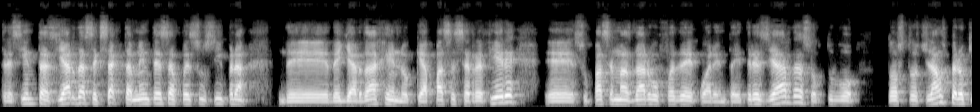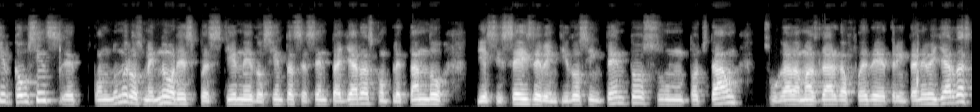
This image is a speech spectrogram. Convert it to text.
300 eh, yardas, exactamente esa fue su cifra de, yardaje en lo que a pase se refiere. Eh, su pase más largo fue de 43 yardas, obtuvo dos touchdowns, pero Kirk Cousins eh, con números menores, pues tiene 260 yardas, completando 16 de 22 intentos, un touchdown, su jugada más larga fue de 39 yardas,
